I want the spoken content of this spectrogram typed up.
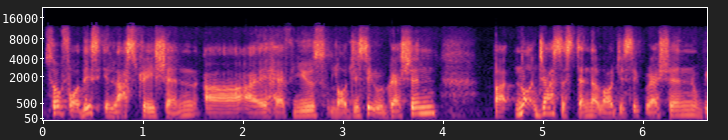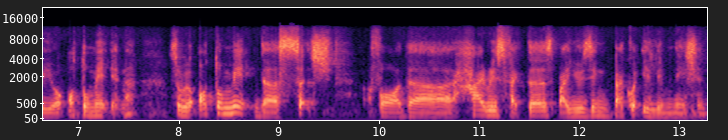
So for this illustration, uh, I have used logistic regression, but not just the standard logistic regression, we will automate it. So we'll automate the search for the high risk factors by using backward elimination.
